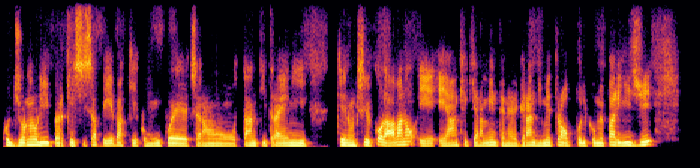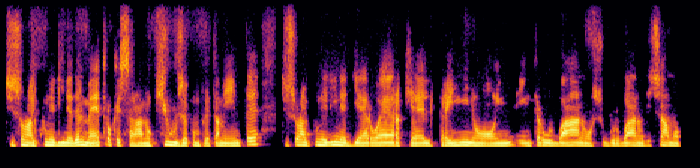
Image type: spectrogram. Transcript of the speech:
quel giorno lì perché si sapeva che comunque c'erano tanti treni che non circolavano e, e, anche chiaramente nelle grandi metropoli come Parigi ci sono alcune linee del metro che saranno chiuse completamente, ci sono alcune linee di ROR che è il trenino in, interurbano, suburbano diciamo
